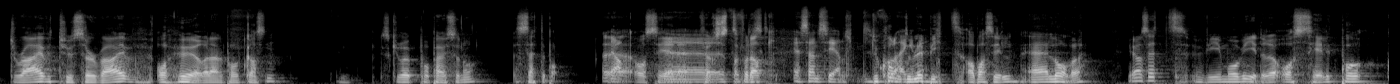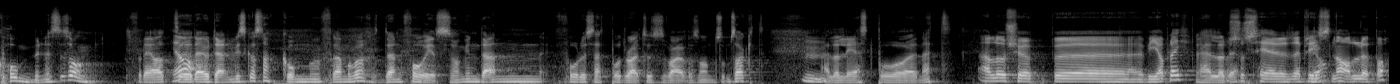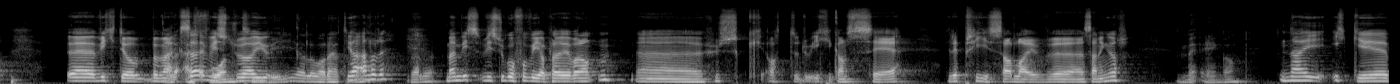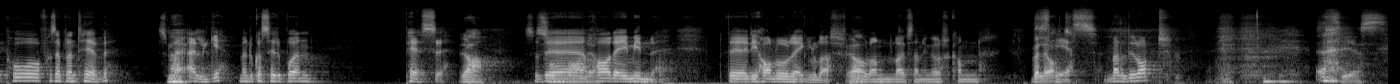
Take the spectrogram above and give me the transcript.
Drive to Survive og hører denne podkasten, skru på pause nå, sett det på. Eh, og se det, først. Essensielt. du kommer til å bli bitt av basillen. Jeg lover det. Uansett, vi må videre og se litt på kommende sesong. For det, at, Ja. det er jo den vi skal snakke om fremover. Den forrige sesongen den får du sett på Drive to Survive og sånn, som sagt. Mm. Eller lest på nett. Eller kjøp uh, Viaplay, Eller og så ser reprisene alle løper. Eh, viktig å bemerke seg hvis F1 du er, TV, eller hva det heter. Ja, eller det. Eller det. Men hvis, hvis du går for Viaplay-varianten, eh, husk at du ikke kan se repriser av livesendinger. Med en gang. Nei, ikke på f.eks. en TV, som Nei. er LG, men du kan se det på en PC. Ja. Så Sånn det, var det, ja. ha det i minnet. Det, de har noen regler der på Ja. hvordan livesendinger kan Veldig ses. Veldig rart. ses.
